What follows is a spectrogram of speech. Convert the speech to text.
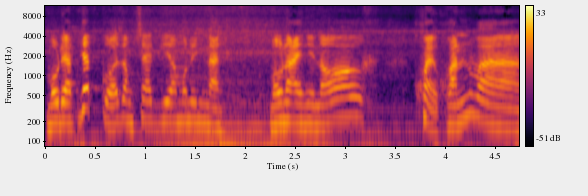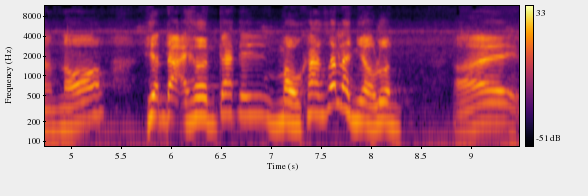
Màu đẹp nhất của dòng xe Kia Morning này. Màu này thì nó khỏe khoắn và nó hiện đại hơn các cái màu khác rất là nhiều luôn. Đấy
